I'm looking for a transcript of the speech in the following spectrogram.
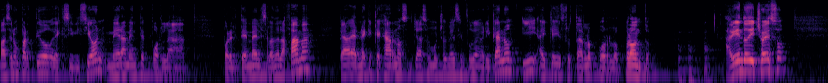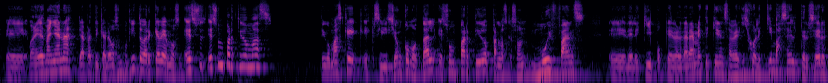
Va a ser un partido de exhibición meramente por, la, por el tema del Salón de la Fama. Pero a ver, no hay que quejarnos, ya son muchos meses sin fútbol americano y hay que disfrutarlo por lo pronto. Habiendo dicho eso, eh, bueno, ya es mañana, ya platicaremos un poquito, a ver qué vemos. Es, es un partido más, digo, más que exhibición como tal, es un partido para los que son muy fans eh, del equipo, que verdaderamente quieren saber, híjole, ¿quién va a ser el tercer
